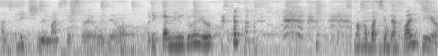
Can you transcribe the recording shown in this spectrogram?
Отличный мастер своего дела. Рекомендую. Махаббат всегда хвалит ее.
